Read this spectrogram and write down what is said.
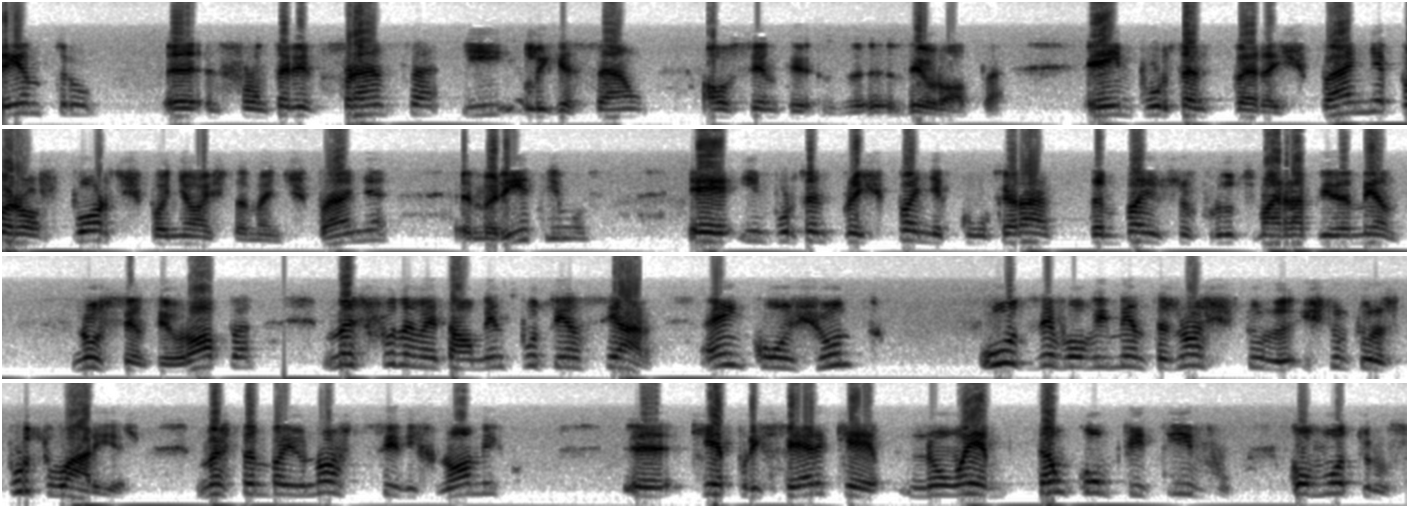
centro, eh, fronteira de França e ligação ao centro da Europa. É importante para a Espanha, para os portos espanhóis também de Espanha, eh, marítimos, é importante para a Espanha que colocará também os seus produtos mais rapidamente no centro da Europa, mas fundamentalmente potenciar em conjunto o desenvolvimento das nossas estruturas portuárias, mas também o nosso tecido económico, que é periférico, é, não é tão competitivo como outros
